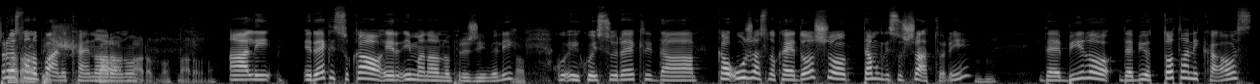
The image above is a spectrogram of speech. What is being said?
Prvenstveno radiš. panika je, naravno. Da, naravno, naravno. Ali rekli su kao, jer ima naravno preživjelih, koji, koji su rekli da kao užasno kad je došao tamo gdje su šatori, Mhm. da je bilo, da je bio totalni kaos,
